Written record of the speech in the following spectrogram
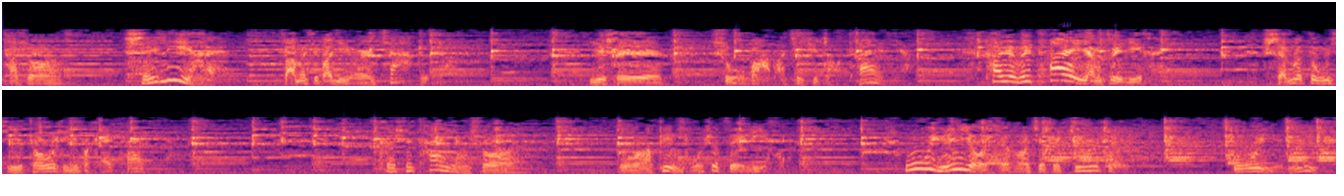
他说：“谁厉害，咱们就把女儿嫁给他。”于是鼠爸爸就去找太阳，他认为太阳最厉害，什么东西都离不开太阳。可是太阳说：“我并不是最厉害的，乌云有时候就会遮着。”乌云厉害，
